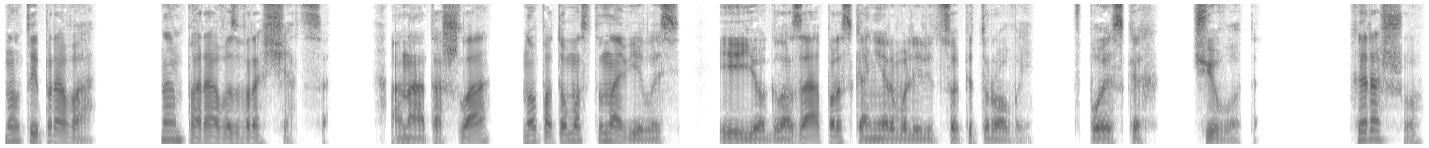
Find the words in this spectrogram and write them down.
«Но ты права. Нам пора возвращаться». Она отошла, но потом остановилась, и ее глаза просканировали лицо Петровой в поисках чего-то. «Хорошо.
